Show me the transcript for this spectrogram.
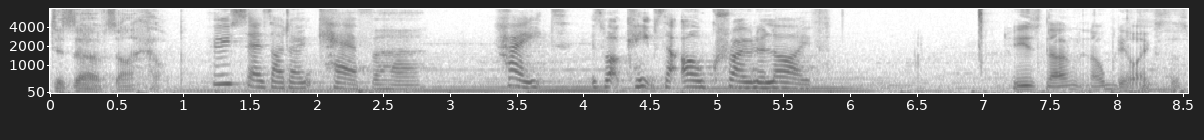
deserves our help. Who says I don't care for her? Hate is what keeps that old crone alive. Jeez, no, nobody likes this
